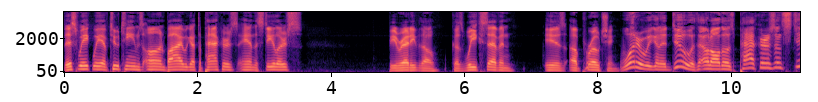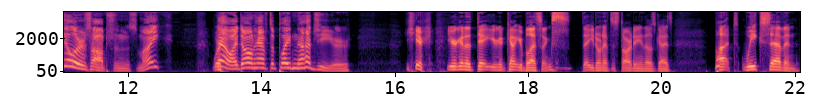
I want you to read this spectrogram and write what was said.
This week we have two teams on by. We got the Packers and the Steelers. Be ready, though, because week seven is approaching. What are we going to do without all those Packers and Steelers options, Mike? We're- no, I don't have to play Najee or You're, you're gonna th- you're gonna count your blessings that you don't have to start any of those guys. But week seven,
